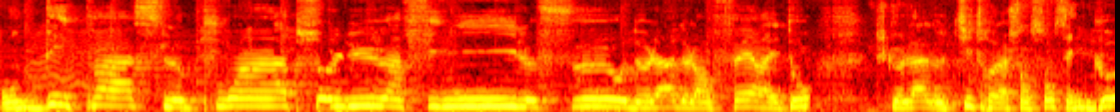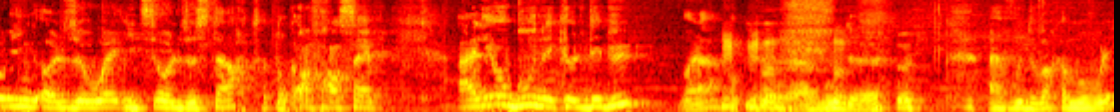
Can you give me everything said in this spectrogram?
on dépasse le point absolu, infini, le feu au-delà de l'enfer et tout. Puisque là, le titre de la chanson, c'est Going All the Way, It's All the Start. Donc en français, aller au bout n'est que le début. Voilà, donc euh, à, vous de, à vous de voir comme vous voulez.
